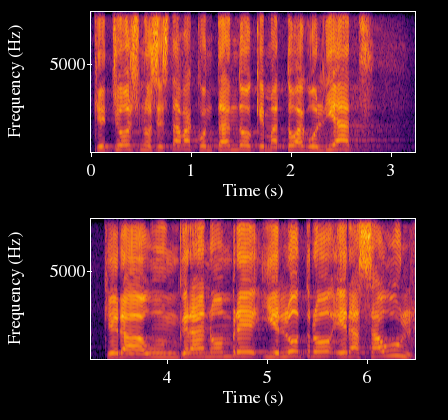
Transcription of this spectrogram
que Josh nos estaba contando que mató a Goliat, que era un gran hombre, y el otro era Saúl.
